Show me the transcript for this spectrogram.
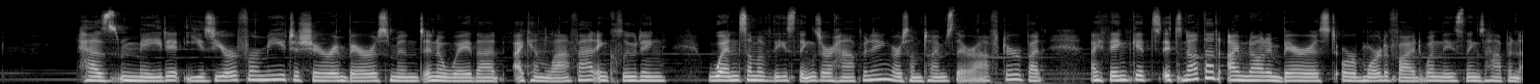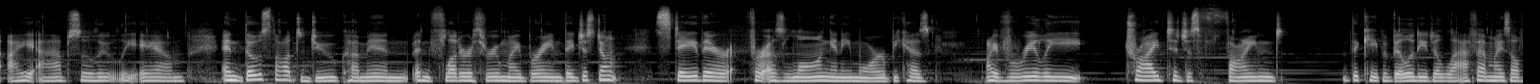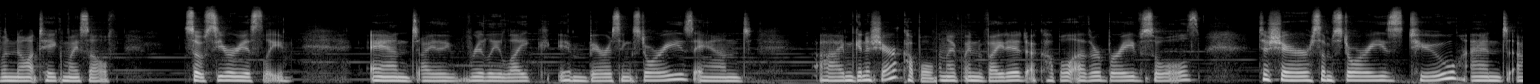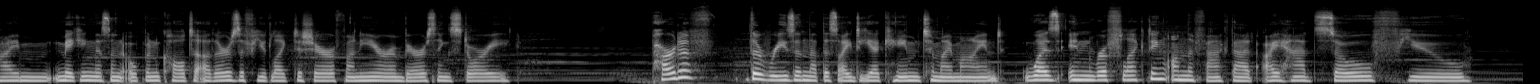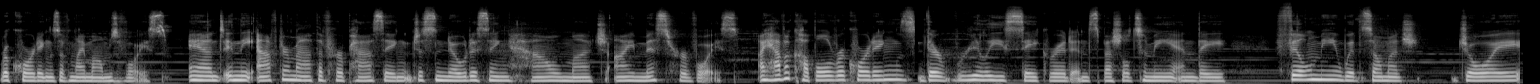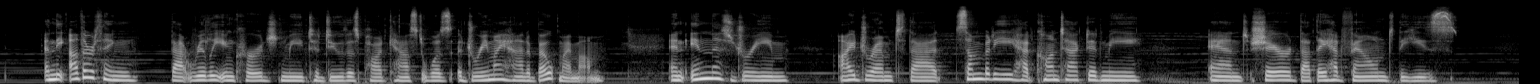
has made it easier for me to share embarrassment in a way that I can laugh at, including when some of these things are happening or sometimes thereafter. But I think it's it's not that I'm not embarrassed or mortified when these things happen. I absolutely am. And those thoughts do come in and flutter through my brain. They just don't stay there for as long anymore because I've really tried to just find the capability to laugh at myself and not take myself so seriously. And I really like embarrassing stories, and I'm going to share a couple. And I've invited a couple other brave souls to share some stories too. And I'm making this an open call to others if you'd like to share a funny or embarrassing story. Part of the reason that this idea came to my mind was in reflecting on the fact that I had so few recordings of my mom's voice. And in the aftermath of her passing, just noticing how much I miss her voice. I have a couple recordings. They're really sacred and special to me, and they fill me with so much joy. And the other thing that really encouraged me to do this podcast was a dream I had about my mom. And in this dream, I dreamt that somebody had contacted me and shared that they had found these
